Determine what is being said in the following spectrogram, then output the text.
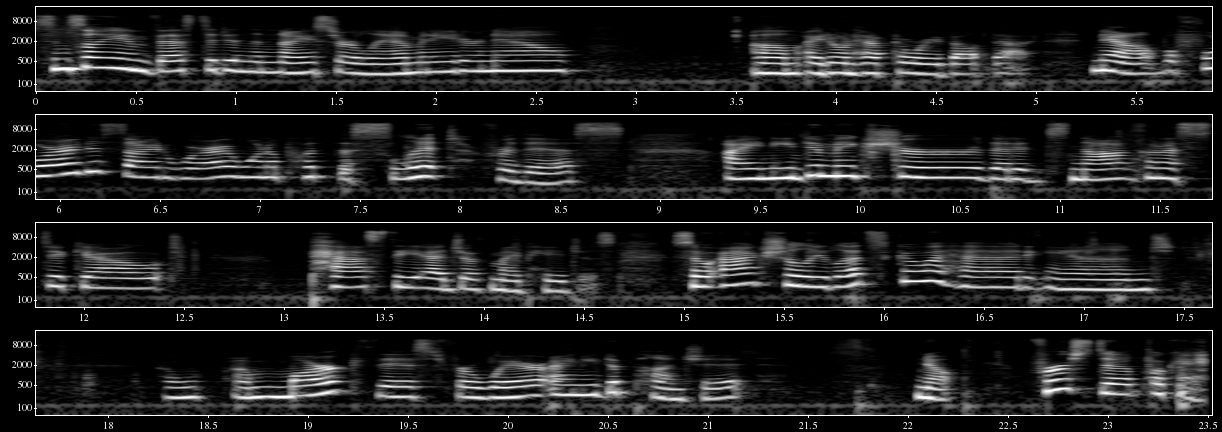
Since I invested in the nicer laminator now, um, I don't have to worry about that. Now, before I decide where I want to put the slit for this, I need to make sure that it's not going to stick out past the edge of my pages. So actually, let's go ahead and I'll mark this for where I need to punch it. No, first step, okay.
